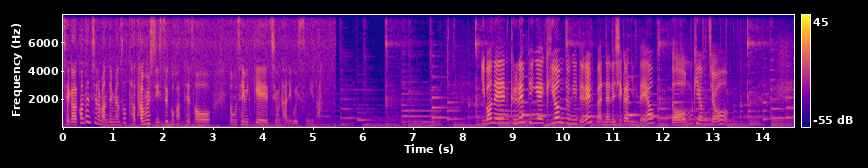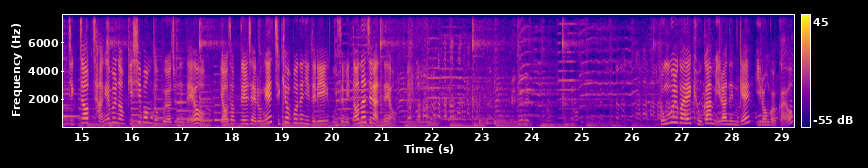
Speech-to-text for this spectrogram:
제가 컨텐츠를 만들면서 다 담을 수 있을 것 같아서 너무 재밌게 지금 다니고 있습니다. 이번엔 글램핑의 귀염둥이들을 만나는 시간인데요. 너무 귀엽죠? 직접 장애물 넘기 시범도 보여주는데요. 녀석들 재롱에 지켜보는 이들이 웃음이 떠나질 않네요. 동물과의 교감이라는 게 이런 걸까요?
